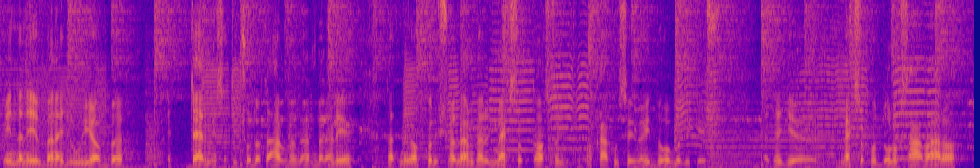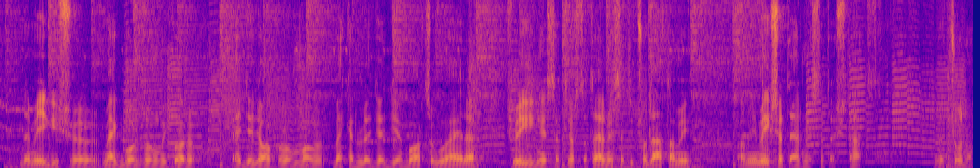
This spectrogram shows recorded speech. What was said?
Minden évben egy újabb természeti csodat árul az ember elé. Tehát még akkor is, ha az ember úgy megszokta azt, hogy akár 20 éve itt dolgozik, és ez egy megszokott dolog számára, de mégis megborzom, mikor egy-egy alkalommal bekerül egy-egy ilyen barcogóhelyre, és végignézheti azt a természeti csodát, ami, ami mégse természetes. Tehát ez egy csoda.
